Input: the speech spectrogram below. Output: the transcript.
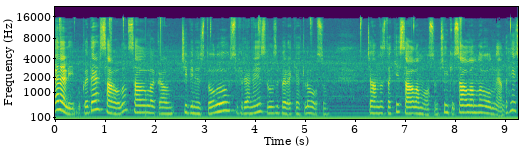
Hələlik bu qədər. Sağ olun, sağlıqla qalın. Cibiniz dolu, süfrəniz ruzu bərəkətli olsun. Canınızdakı sağlam olsun. Çünki sağlamlıq olmayanda heç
